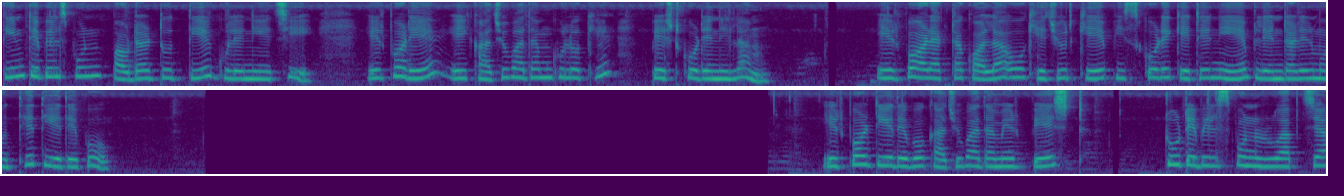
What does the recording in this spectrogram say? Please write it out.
তিন টেবিল স্পুন পাউডার দুধ দিয়ে গুলে নিয়েছি। এরপরে এই কাজু বাদামগুলোকে পেস্ট করে নিলাম। এরপর একটা কলা ও খেজুরকে পিস করে কেটে নিয়ে ব্লেন্ডারের মধ্যে দিয়ে দেব। এরপর দিয়ে দেব কাজু বাদামের পেস্ট। টু টেবিল স্পুন রুয়াবজা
